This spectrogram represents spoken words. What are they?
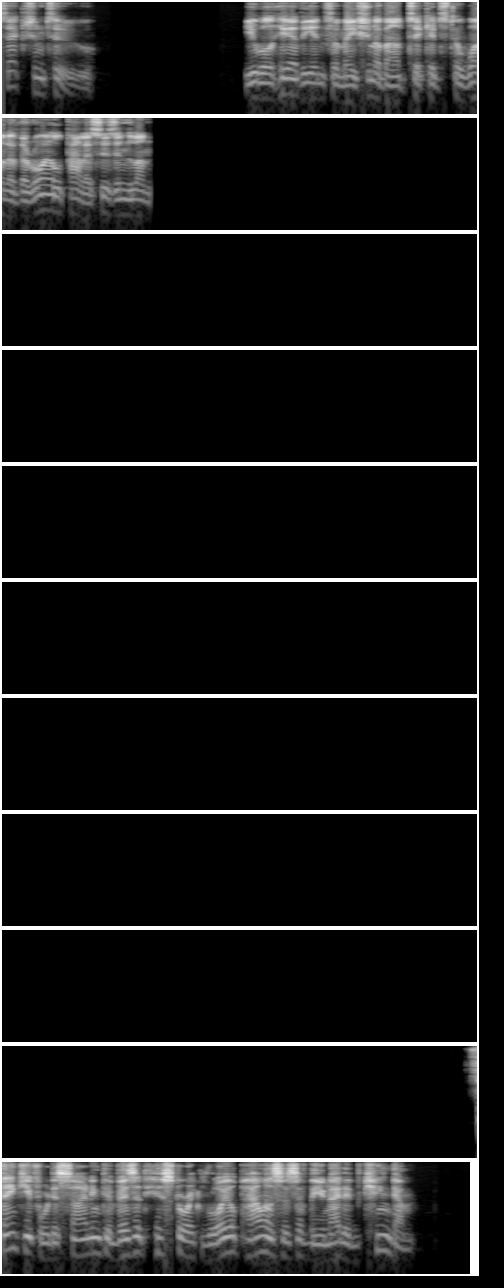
Section 2. You will hear the information about tickets to one of the royal palaces in London. Thank you for deciding to visit historic royal palaces of the United Kingdom.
